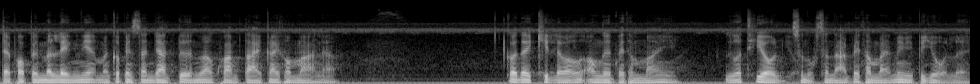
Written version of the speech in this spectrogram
แต่พอเป็นมะเร็งเนี่ยมันก็เป็นสัญญาณเตือนว่าความตายใกล้เข้ามาแล้ว ก็ได้คิดแล้วว่าเอาเงินไปทำไม หรือว่าเที่ยวสนุกสนานไปทำไมไม่มีประโยชน์เลย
